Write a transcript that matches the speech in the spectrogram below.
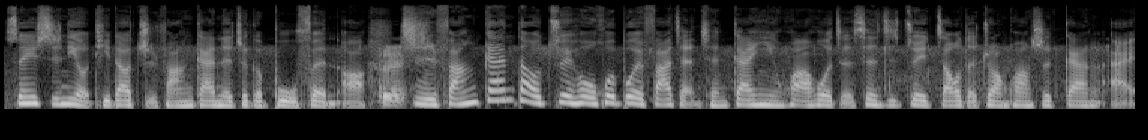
孙医师你有提到脂肪肝的这个部分啊，对。脂肪肝到最后会不会发展成肝硬化，或者甚至最糟的状况是肝癌？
